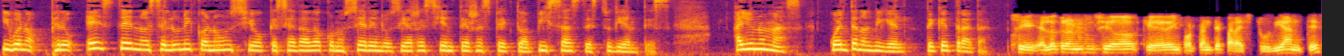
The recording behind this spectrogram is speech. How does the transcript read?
Y bueno, pero este no es el único anuncio que se ha dado a conocer en los días recientes respecto a visas de estudiantes. Hay uno más. Cuéntanos, Miguel, ¿de qué trata? Sí, el otro anuncio que era importante para estudiantes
